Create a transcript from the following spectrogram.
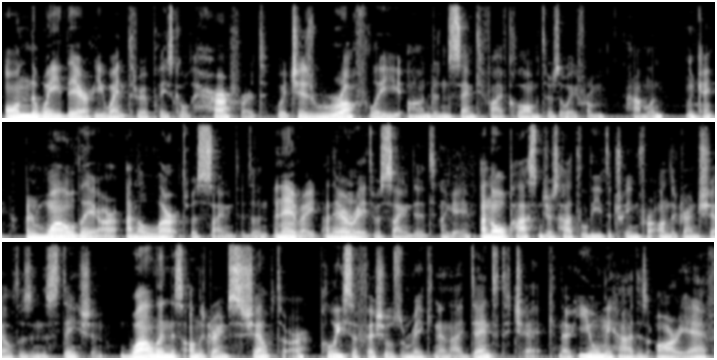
on the way there, he went through a place called Herford, which is roughly 175 kilometres away from Hamelin. Okay. And while there, an alert was sounded, an, An air raid. an air raid was sounded I get you. and all passengers had to leave the train for underground shelters in the station. While in this underground shelter, police officials were making an identity check. Now, he only had his RAF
